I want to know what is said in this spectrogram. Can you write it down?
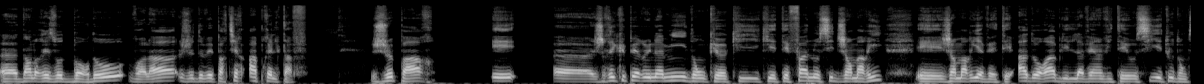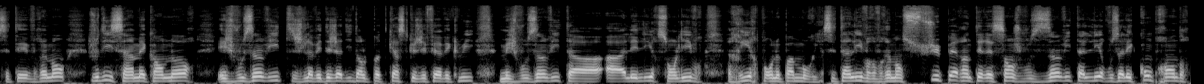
euh, dans le réseau de Bordeaux. Voilà, je devais partir après le taf. Je pars et euh, je récupère une amie donc euh, qui, qui était fan aussi de Jean-Marie. Et Jean-Marie avait été adorable, il l'avait invité aussi et tout. Donc c'était vraiment je vous dis c'est un mec en or. Et je vous invite, je l'avais déjà dit dans le podcast que j'ai fait avec lui, mais je vous invite à, aller lire son livre Rire pour ne pas mourir. C'est un livre vraiment super intéressant, je vous invite à le lire, vous allez comprendre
